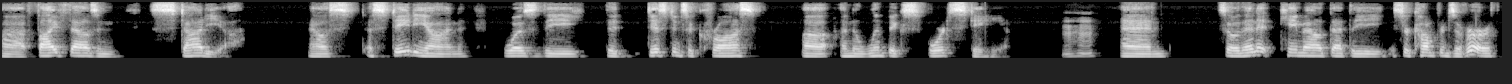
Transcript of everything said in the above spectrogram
uh, five thousand stadia. Now, a stadion was the the distance across uh, an Olympic sports stadium, Mm-hmm. and so then it came out that the circumference of Earth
